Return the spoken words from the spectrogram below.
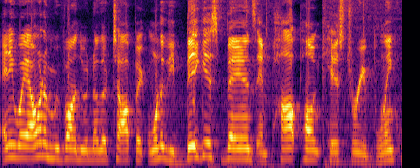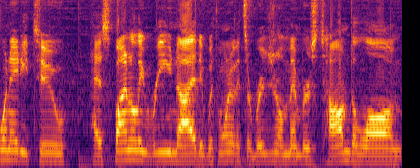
Anyway, I want to move on to another topic. One of the biggest bands in pop punk history, Blink 182, has finally reunited with one of its original members, Tom DeLonge,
